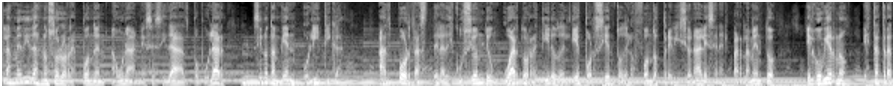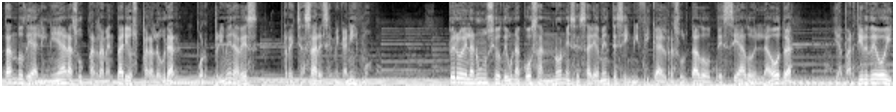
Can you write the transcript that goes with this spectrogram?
Las medidas no solo responden a una necesidad popular, sino también política. A portas de la discusión de un cuarto retiro del 10% de los fondos previsionales en el Parlamento, el gobierno está tratando de alinear a sus parlamentarios para lograr, por primera vez, rechazar ese mecanismo. Pero el anuncio de una cosa no necesariamente significa el resultado deseado en la otra, y a partir de hoy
